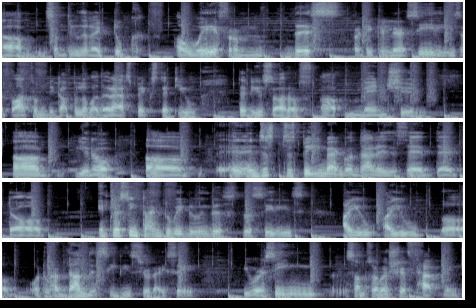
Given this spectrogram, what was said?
um, something that i took away from this particular series apart from the couple of other aspects that you that you sort of uh, mentioned. Uh, you know uh, and, and, just just piggyback on that as i said that uh, interesting time to be doing this this series. Are you are you uh, or to have done this series should i say? You are seeing some sort of shift happening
